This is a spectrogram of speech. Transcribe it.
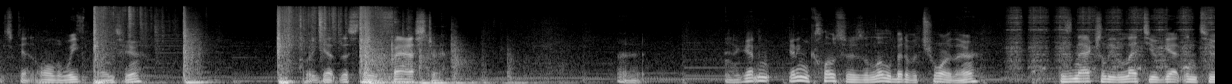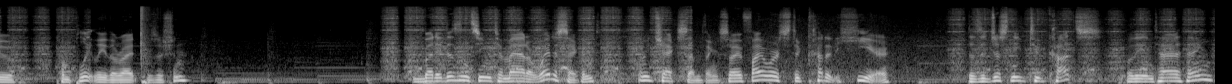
Let's get all the weak points here. We get this thing faster. Alright. Yeah, getting, getting closer is a little bit of a chore there. Doesn't actually let you get into completely the right position. But it doesn't seem to matter. Wait a second. Let me check something. So if I were to cut it here, does it just need two cuts for the entire thing?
